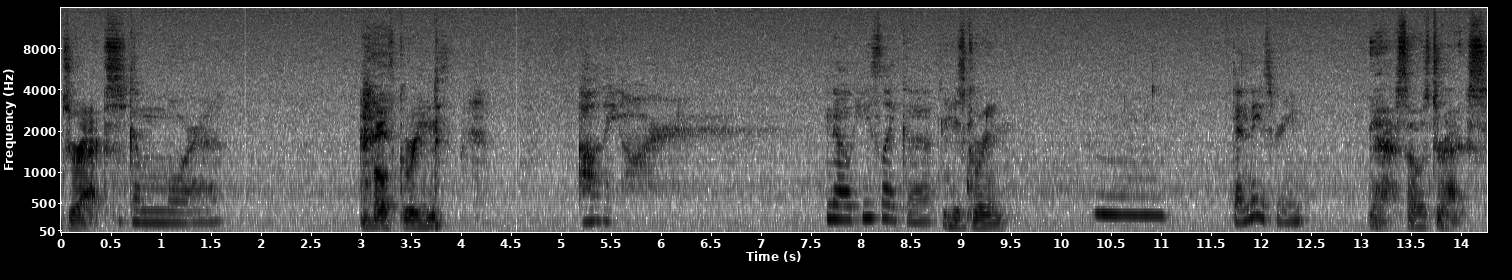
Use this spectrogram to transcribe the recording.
Drax. Gamora. Both green. Oh, they are. No, he's like a. He's green. Hmm. Dende's green. Yeah, so is Drax.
